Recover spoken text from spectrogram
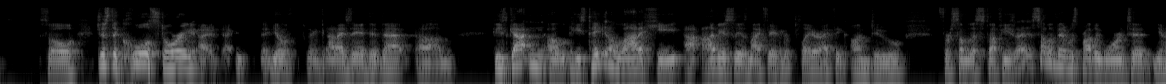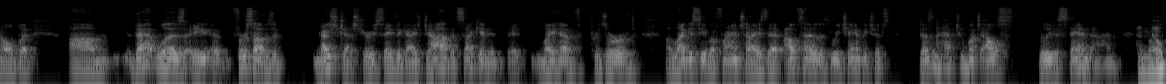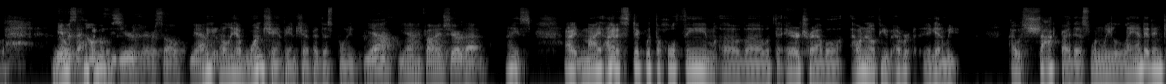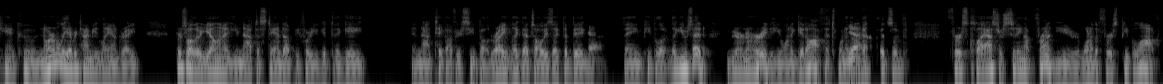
so just a cool story. I, I, you know, thank God Isiah did that. Um, he's gotten a, he's taken a lot of heat. Obviously, as my favorite player, I think undue for some of the stuff he's. uh, Some of it was probably warranted, you know, but um, that was a, a first off, it was a nice gesture. He saved the guy's job, but second, it, it might have preserved a legacy of a franchise that outside of the three championships doesn't have too much else really to stand on. Nope. Gave Nope, us a hell of a few years there. So yeah, We could only have one championship at this point. yeah, yeah. I thought I'd share that. Nice. All right, my I'm gonna stick with the whole theme of uh with the air travel. I want to know if you've ever again we I was shocked by this when we landed in Cancun. Normally every time you land, right? First of all, they're yelling at you not to stand up before you get to the gate and not take off your seatbelt, right? Like that's always like the big Yeah. thing. People are like you said, if you're in a hurry, do you want to get off? That's one of Yeah. the benefits of first class or sitting up front. You're one of the first people off.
